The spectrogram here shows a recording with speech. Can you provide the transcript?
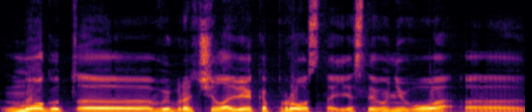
могут э, выбрать человека просто, если у него, э,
